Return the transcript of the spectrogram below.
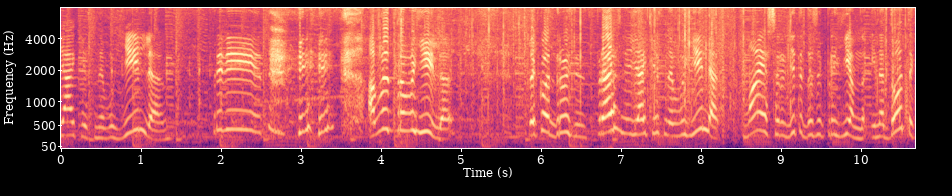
якісне вугілля. Привіт! А ми про вугілля. Так от, друзі, справжнє якісне вугілля має шародіти дуже приємно і на дотик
